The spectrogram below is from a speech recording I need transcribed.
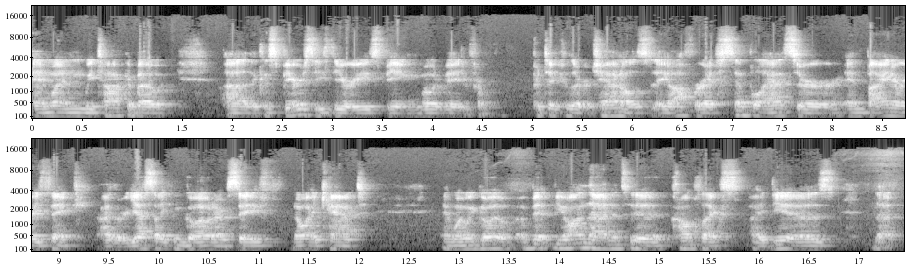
And when we talk about uh, the conspiracy theories being motivated from particular channels, they offer a simple answer and binary think either yes, I can go out, I'm safe, no, I can't. And when we go a bit beyond that into complex ideas that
